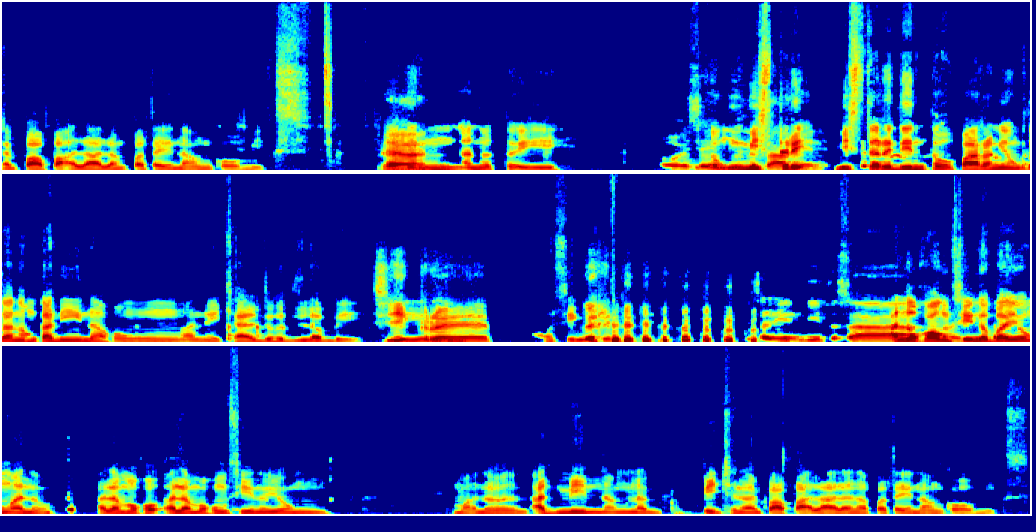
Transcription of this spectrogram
nagpapaalalang patay na ang comics? Yan. Ano to eh. Oh, isa Itong mystery, mystery din to. Parang yung tanong kanina kung ano eh, childhood love eh. Secret. Oh, secret. Isa yung dito sa... ano kung sino ba yung ano? Alam mo ko alam mo kung sino yung ano, admin ng nag-page na nagpapaalala na patay na ang comics.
